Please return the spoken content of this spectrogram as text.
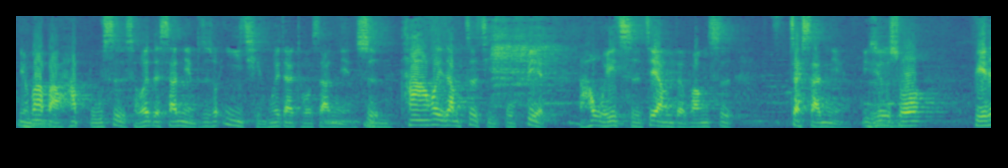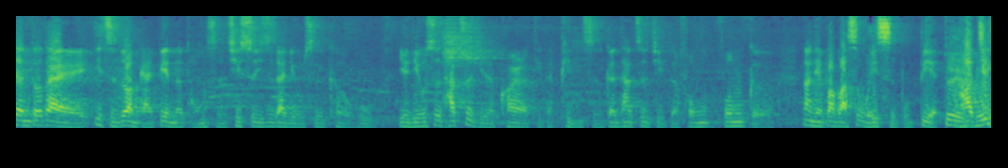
牛爸爸他不是所谓的三年，不是说疫情会再拖三年，是他会让自己不变，然后维持这样的方式，再三年。也就是说，别人都在一直乱改变的同时，其实一直在流失客户，也流失他自己的 quality 的品质跟他自己的风风格。那你爸爸是维持不变，对，然后平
